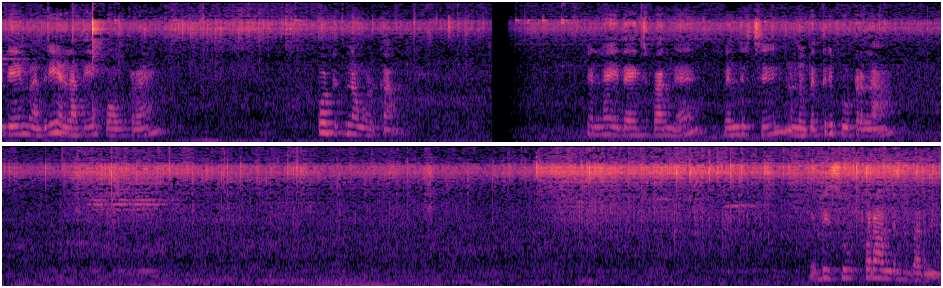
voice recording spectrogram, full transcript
இதே மாதிரி எல்லாத்தையும் போடுறேன் போட்டுட்டு நான் உங்களுக்கு எல்லாம் இதாகிடுச்சு பாருங்க. வெந்துருச்சு. நம்ம இப்போ திருப்பி விட்டுறலாம் எப்படி சூப்பராக வந்துருக்கு பாருங்க.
